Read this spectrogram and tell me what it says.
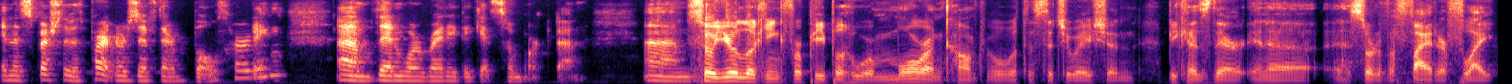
and especially with partners, if they're both hurting, um, then we're ready to get some work done. Um, so you're looking for people who are more uncomfortable with the situation because they're in a, a sort of a fight or flight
